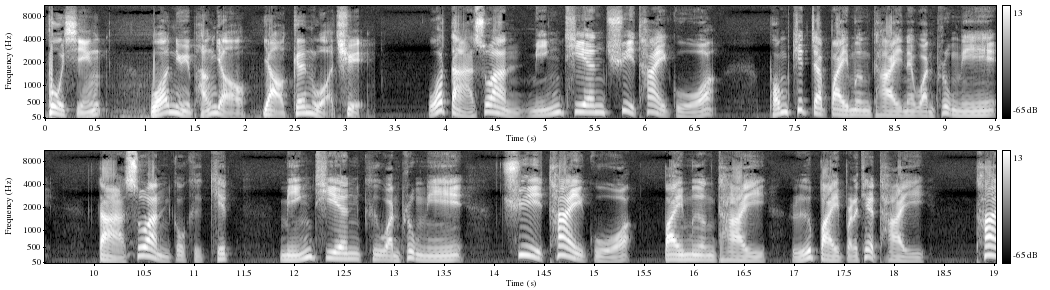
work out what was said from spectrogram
不行，我女朋友要跟我去。我打算明天去泰国ผมคิดจะไปเมืองไทยในวันพรุ่งนี้ตาส่วนก็คือคิดหมิงเทียนคือวันพรุ่งนี้ชี่ไท่กัวไปเมืองไทย หรือไปประเทศไทยไท่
